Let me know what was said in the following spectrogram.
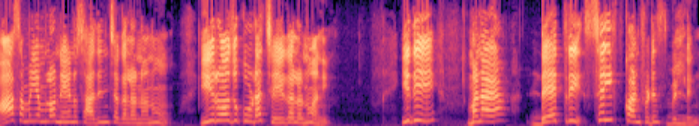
ఆ సమయంలో నేను సాధించగలను ఈరోజు కూడా చేయగలను అని. ఇది మన day three self confidence building.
